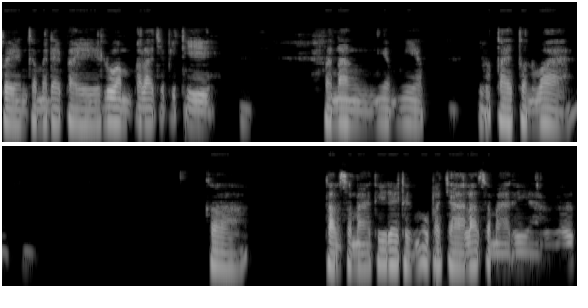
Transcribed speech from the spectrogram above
ตัวเองก็ไม่ได้ไปร่วมพระราชพิธีมานั่งเงียบๆอยู่ใต้ต้นว่า ก็ทำสมาธิได้ถึงอุปจารสมาธิเลิก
